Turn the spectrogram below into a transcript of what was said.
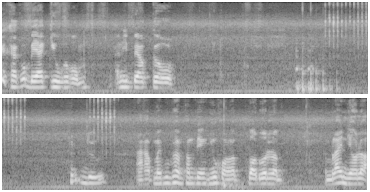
ยค่ะก็เบียกิวครับผม อันนี้เบียร์เกิลดูอะครับไม่พูดพร่ำทำเพียงหิวของเราดวนเราทำไรเหนียวแล้ว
